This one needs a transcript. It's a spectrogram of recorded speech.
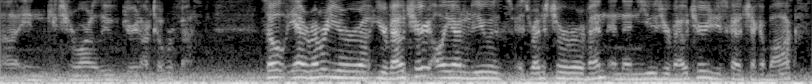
uh, in Kitchener-Waterloo during Oktoberfest. So yeah, remember your uh, your voucher. All you got to do is, is register your event and then use your voucher. You just got to check a box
